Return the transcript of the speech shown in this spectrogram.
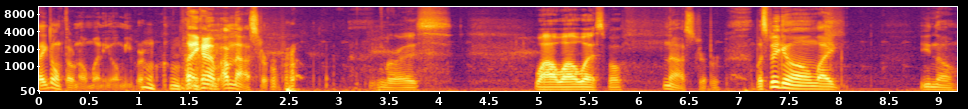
like don't throw no money on me, bro. like I'm, I'm not a stripper, bro. Bro, it's Wild Wild West, bro. Not a stripper. But speaking on like, you know,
